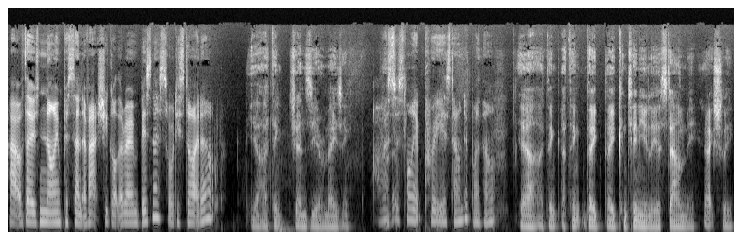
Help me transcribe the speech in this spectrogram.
Out of those, 9% have actually got their own business already started up. Yeah, I think Gen Z are amazing. I was just like pretty astounded by that. Yeah, I think I think they, they continually astound me, actually.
